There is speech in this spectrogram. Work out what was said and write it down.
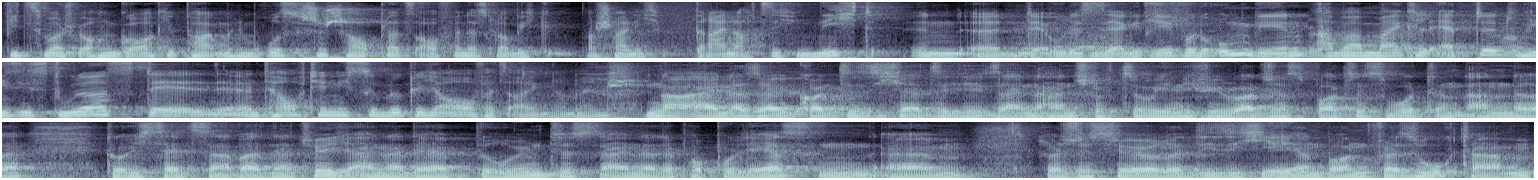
wie zum Beispiel auch in Gorky Park mit dem russischen Schauplatz, auch wenn das glaube ich wahrscheinlich 83 nicht in äh, der UdSSR gedreht wurde, umgehen. Aber Michael Apted, wie siehst du das? Der, der, taucht hier nicht so wirklich auf als eigener Mensch. Nein, also er konnte sich also seine Handschrift so wenig wie Roger Spottiswoode und andere durchsetzen. Aber natürlich einer der berühmtesten, einer der populärsten ähm, Regisseure, die sich je in Bonn versucht haben.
